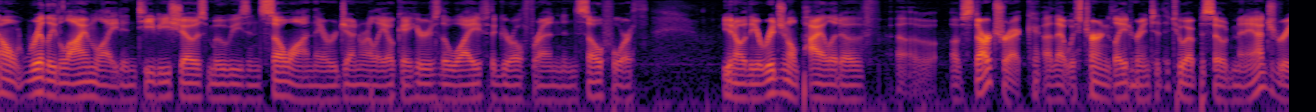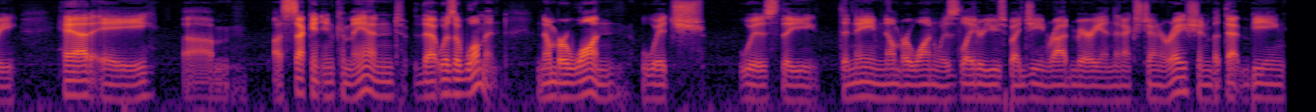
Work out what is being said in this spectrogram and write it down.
know, really limelight in TV shows, movies, and so on. They were generally okay. Here's the wife, the girlfriend, and so forth. You know, the original pilot of uh, of Star Trek uh, that was turned later into the two episode menagerie had a um, a second in command that was a woman, number one, which was the the name number one was later used by Gene Roddenberry in the Next Generation, but that being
